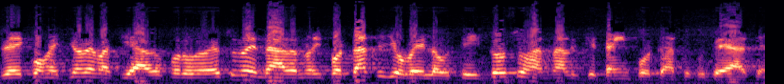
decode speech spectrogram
Se congestiona demasiado, pero eso no es nada. Lo importante es yo verlo a usted y todos esos análisis tan importantes que usted hace.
